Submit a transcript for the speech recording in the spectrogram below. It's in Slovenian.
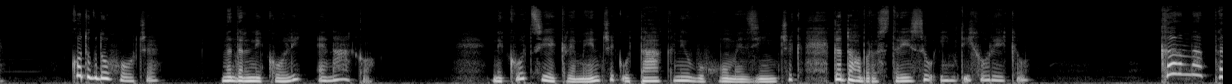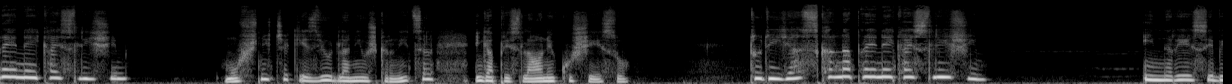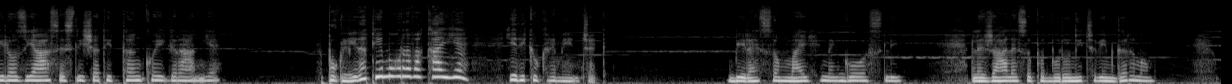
kot kdo hoče, vendar nikoli enako. Nekoč si je kremenček utaknil v uho mezinček, ga dobro stresel in tiho rekel: Kar naprej nekaj slišim. Mušniček je zvil dlani v škrnicel in ga prislonil k ušesu. Tudi jaz kar naprej nekaj slišim. In res je bilo z jase slišati tanko igranje. Pogledati morava, kaj je, je rekel kremenček. Bile so majhne gosli ležale so pod boroničevim grmom,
